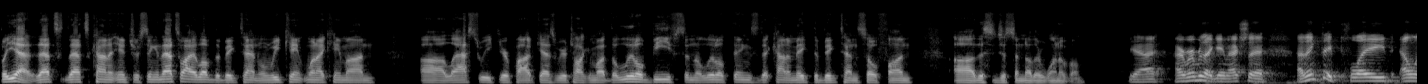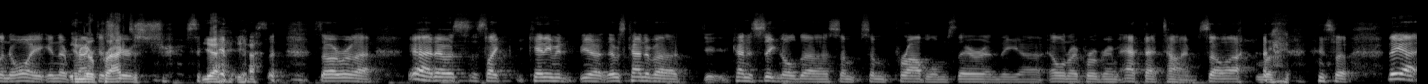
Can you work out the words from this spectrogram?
but yeah, that's that's kind of interesting, and that's why I love the Big Ten. When we came, when I came on uh, last week, your podcast, we were talking about the little beefs and the little things that kind of make the Big Ten so fun. Uh, this is just another one of them. Yeah, I, I remember that game. Actually, I, I think they played Illinois in their In their practice. practice. years. Yeah, yeah. So, so I remember that. Yeah, that was it's like you can't even. You know, there was kind of a kind of signaled uh, some some problems there in the uh, Illinois program at that time. So uh, Right. so they uh,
